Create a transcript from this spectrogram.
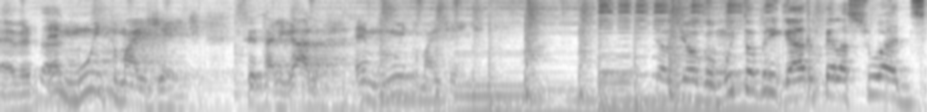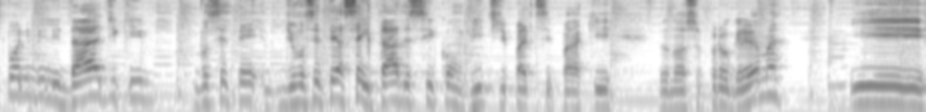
É verdade. É muito mais gente. Você tá ligado? É muito mais gente. Então, Diogo, muito obrigado pela sua disponibilidade que você ter, de você ter aceitado esse convite de participar aqui do nosso programa. E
